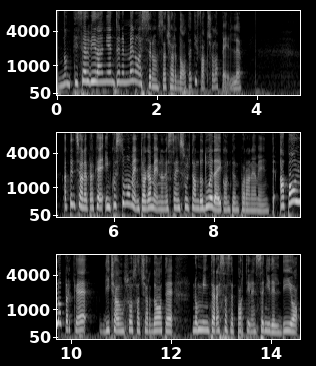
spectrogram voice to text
non ti servirà a niente nemmeno essere un sacerdote, ti faccio la pelle. Attenzione perché in questo momento Agamennone sta insultando due dei contemporaneamente. Apollo perché dice a un suo sacerdote non mi interessa se porti le insegne del dio,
